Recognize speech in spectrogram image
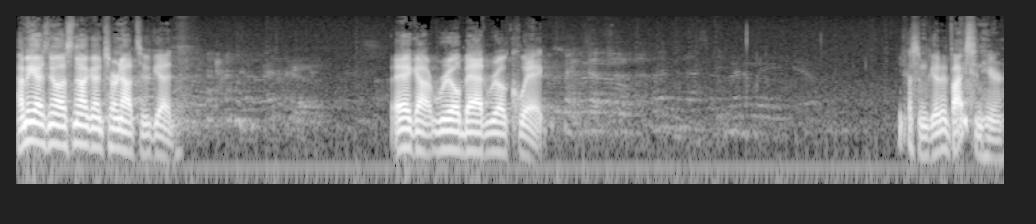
How many of you guys know it's not going to turn out too good? It got real bad real quick. You got some good advice in here.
